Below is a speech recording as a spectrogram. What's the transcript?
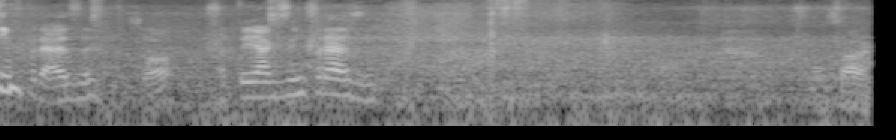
z imprezy. Co? A ty jak z imprezy. No tak.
